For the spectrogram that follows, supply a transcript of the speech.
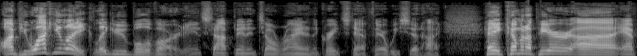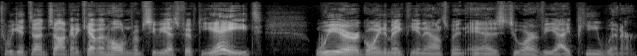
on Pewaukee Lake, Lakeview Boulevard, and stop in and tell Ryan and the great staff there we said hi. Hey, coming up here uh, after we get done talking to Kevin Holden from CBS 58, we are going to make the announcement as to our VIP winner.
